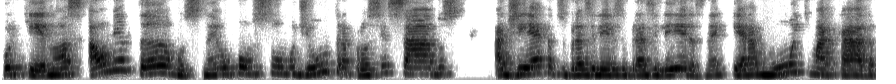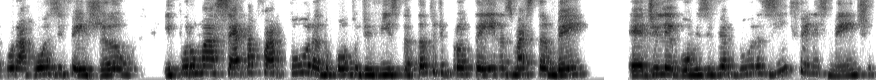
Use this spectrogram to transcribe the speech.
porque nós aumentamos né, o consumo de ultraprocessados, a dieta dos brasileiros e brasileiras, né, que era muito marcada por arroz e feijão e por uma certa fartura do ponto de vista tanto de proteínas, mas também é, de legumes e verduras, infelizmente,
